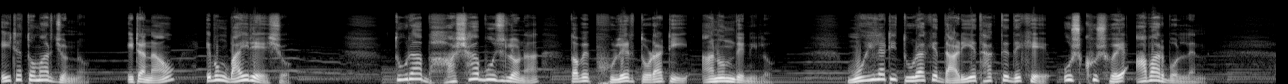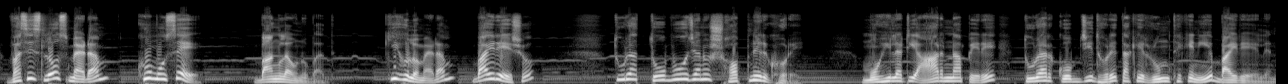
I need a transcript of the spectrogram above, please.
এইটা তোমার জন্য। এটা নাও এবং বাইরে এসো। তুরা ভাষা বুঝল না, তবে ফুলের তোড়াটি আনন্দে নিল। মহিলাটি তুরাকে দাঁড়িয়ে থাকতে দেখে উসখুস হয়ে আবার বললেন, ভাসিস লোস, ম্যাডাম, খু মুসে বাংলা অনুবাদ। কি হলো, ম্যাডাম? বাইরে এসো। তুরা তবুও যেন স্বপ্নের ঘোরে। মহিলাটি আর না পেরে তুরার কবজি ধরে তাকে রুম থেকে নিয়ে বাইরে এলেন।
